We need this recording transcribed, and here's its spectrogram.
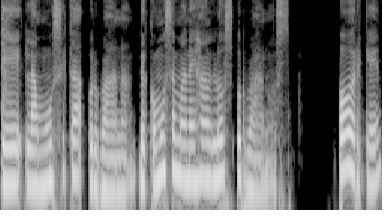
De la música urbana, de cómo se manejan los urbanos. Porque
